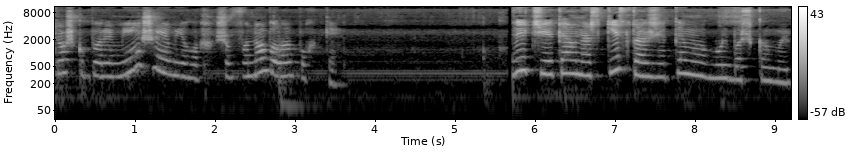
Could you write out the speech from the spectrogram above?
Трошки перемішуємо його, щоб воно було пухке. Дивіться, яке у нас кісто з якими бульбашками.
